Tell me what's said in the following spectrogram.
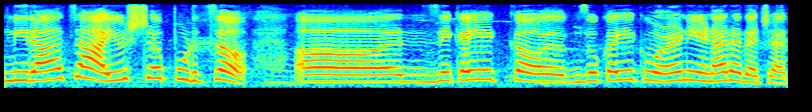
मीराचं आयुष्य पुढचं अ, जे काही एक अ, जो काही एक वळण येणार आहे त्याच्यात.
